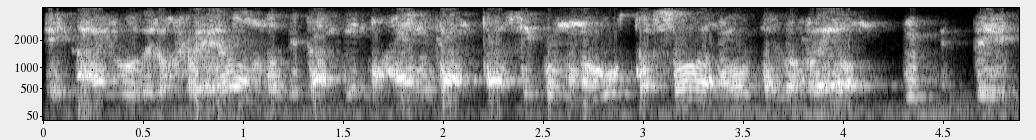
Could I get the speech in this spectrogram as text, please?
eh, algo de los redondos, que también nos encanta, así como nos gusta Soda, nos gustan los redondos. Este,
